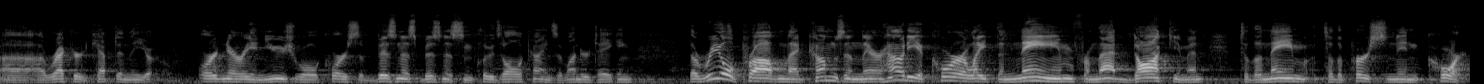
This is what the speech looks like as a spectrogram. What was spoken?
uh, a record kept in the ordinary and usual course of business. Business includes all kinds of undertaking. The real problem that comes in there, how do you correlate the name from that document to the name to the person in court?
